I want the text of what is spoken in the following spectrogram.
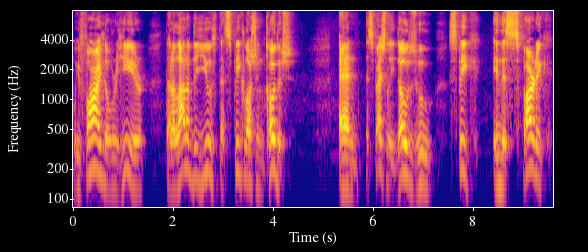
we find over here that a lot of the youth that speak Lashon Kodesh, and especially those who speak in the Sephardic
